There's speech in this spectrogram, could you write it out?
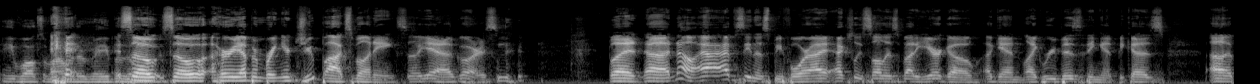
he walks around with a ray balloon. so, so hurry up and bring your jukebox money. So, yeah, of course. But uh, no, I, I've seen this before. I actually saw this about a year ago. Again, like revisiting it because uh,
